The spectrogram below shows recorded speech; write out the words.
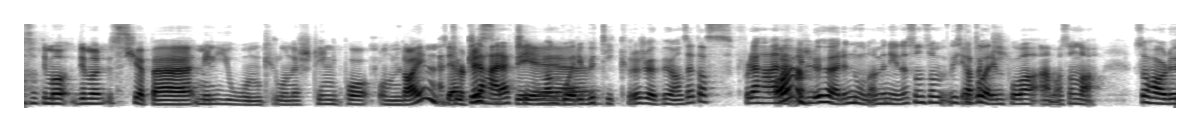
Så at de må, de må kjøpe millionkronersting på online. Jeg tror ikke det her er ting man går i butikk for å kjøpe uansett. Ass. For det her er, ja. vil du høre noen av menyene. Sånn som hvis Ja, du går inn på Amazon, da, så har du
